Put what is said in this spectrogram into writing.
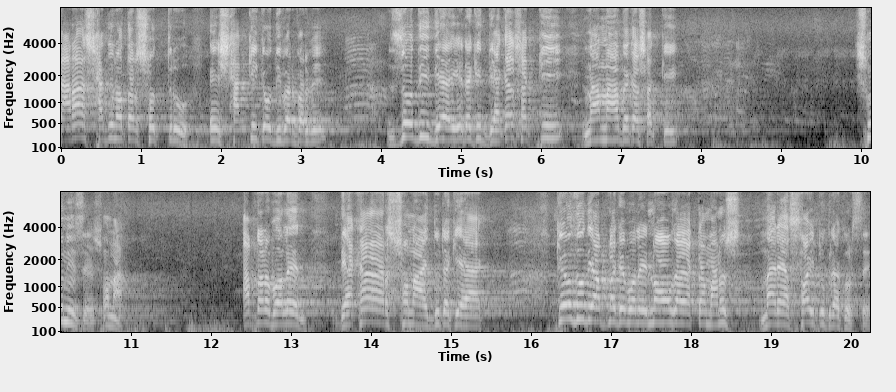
কারা স্বাধীনতার শত্রু, এই সাক্ষী কেউ দিবার পারবে? যদি দেয়, এটা কি দেখা সাক্ষী না না দেখা সাক্ষী? শুনিছে, শোনা। আপনারা বলেন দেখা আর শোনায় দুটা কি এক? কেউ যদি আপনাকে বলে, নওগাঁয় একটা মানুষ মারে ছয় টুকরা করছে।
